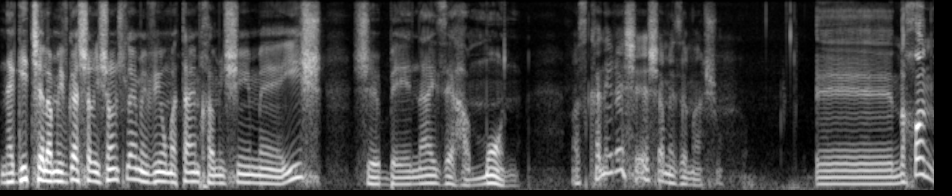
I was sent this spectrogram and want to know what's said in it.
נגיד שלמפגש הראשון שלהם הביאו 250 uh, אה, איש, שבעיניי זה המון. אז כנראה שיש שם איזה משהו. אה, נכון,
